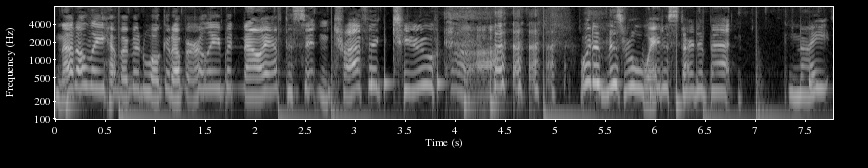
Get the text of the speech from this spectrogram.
not only have I been woken up early, but now I have to sit in traffic too. Ah, what a miserable way to start a bat night.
